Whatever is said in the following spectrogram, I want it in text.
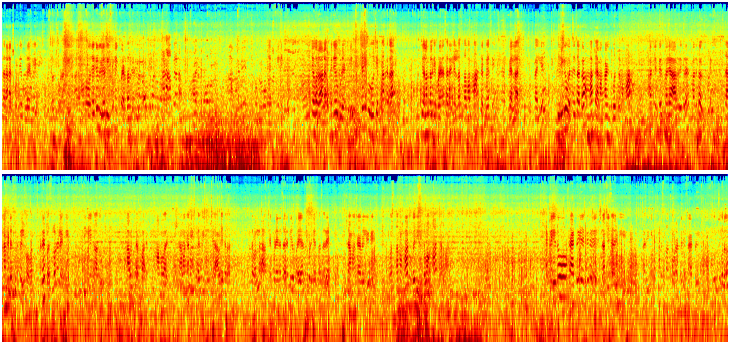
సరే లక్ష్మీదేవి చూడండి. చూడండి ఒక రోజైతే వీడియో తీసి మీకు పెడతాను. లక్ష్మీదేవి. అండి. చెప్పాను కదా జలందరికి ఎప్పుడైనా సరే వెళ్ళొస్తామమ్మా అని చెప్పేసి వెళ్ళాలి. మళ్ళీ తిరిగి వచ్చేసాక అమ్మ క్షేమంగా ఇంటికి వచ్చామమ్మా అని చెప్పేసి మళ్ళీ ఆవిడ దగ్గర మళ్ళీ కలుసుకుని దండం పెట్టేసుకుని వెళ్ళిపోవాలి. అదే బస్సులో లేండి దిగే కాదు. ఆవిడ చెప్పాలి అమ్మవారికి క్షేమంగా తీసుకెళ్ళి తీసుకొచ్చి ఆవిడే కదా. అందువల్ల ఎప్పుడైనా సరే మీరు ప్రయాణం పడిపోయినా సరే క్షేమంగా వెళ్ళి వస్తామమ్మా నువ్వు దిగుతామమ్మా అని చెప్పాలి. అక్కడ ఏదో ఫ్యాక్టరీ అయితే లభించాలండి అది చూపిస్తున్నాను చూడండి ఫ్యాక్టరీ తెలుసు కదా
